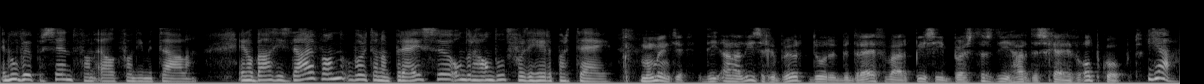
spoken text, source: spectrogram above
en hoeveel procent van elk van die metalen. En op basis daarvan wordt dan een prijs eh, onderhandeld voor de hele partij. Momentje, die analyse gebeurt door het bedrijf waar PC Busters die harde schijven opkoopt. Ja,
